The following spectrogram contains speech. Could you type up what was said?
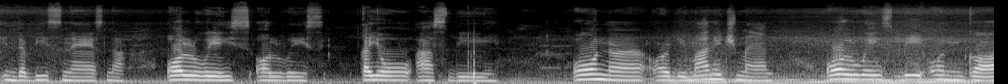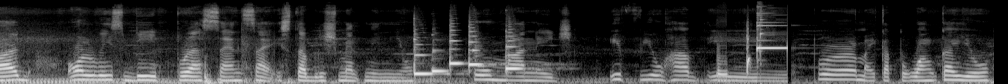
in the business na always always kayo as the owner or the management always be on guard. Always be present sa establishment ninyo. To manage. If you have a per may katuwang kayo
